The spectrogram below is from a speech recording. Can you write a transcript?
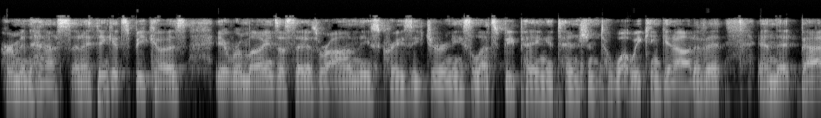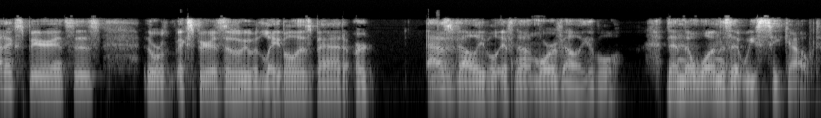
Hermann Hesse. And I think it's because it reminds us that as we're on these crazy journeys, let's be paying attention to what we can get out of it. And that bad experiences or experiences we would label as bad are as valuable, if not more valuable, than the ones that we seek out.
